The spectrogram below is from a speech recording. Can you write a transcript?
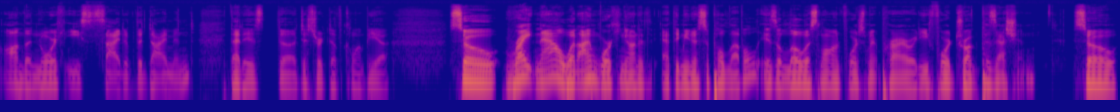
on the northeast side of the Diamond, that is the District of Columbia. So, right now, what I'm working on at the municipal level is a lowest law enforcement priority for drug possession. So,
